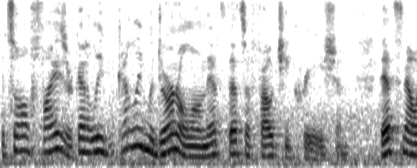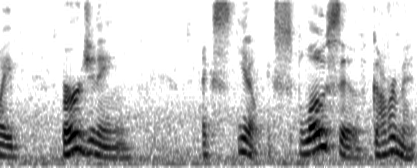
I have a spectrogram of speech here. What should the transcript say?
It's all Pfizer. Gotta leave gotta leave Moderna alone. That's that's a Fauci creation. That's now a burgeoning, ex, you know, explosive government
